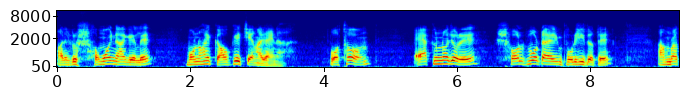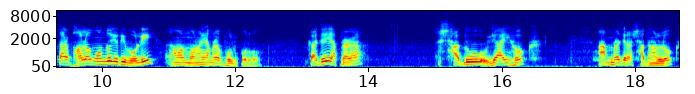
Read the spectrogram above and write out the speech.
আর একটু সময় না গেলে মনে হয় কাউকে চেনা যায় না। প্রথম, এক নজরে স্বল্প টাইম পরিচিততে আমরা তার ভালো মন্দ যদি বলি, আমার মনে হয় আমরা ভুল করব। কাজেই আপনারা সাধু যাই হোক, আমরা যারা সাধারণ লোক,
